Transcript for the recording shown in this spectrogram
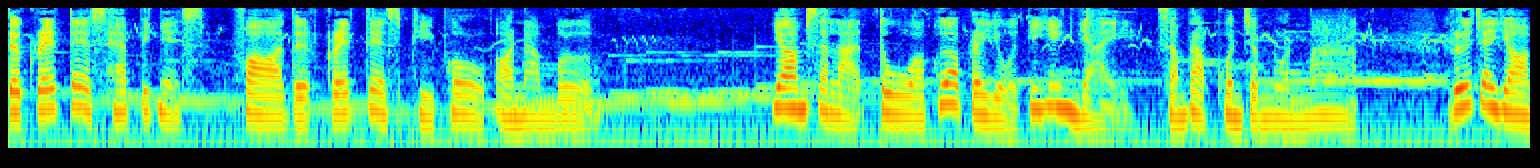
the greatest happiness for the greatest people or number ยอมสละตัวเพื่อประโยชน์ที่ยิ่งใหญ่สำหรับคนจำนวนมาก หรือจะยอม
